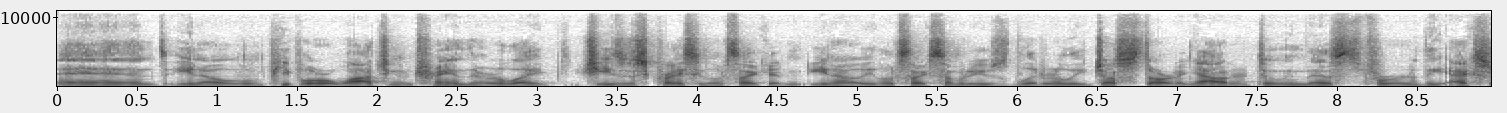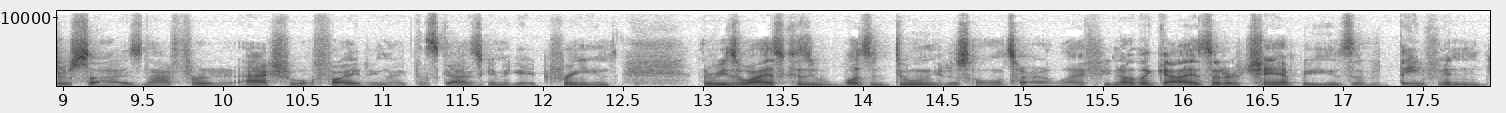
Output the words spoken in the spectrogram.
And you know when people were watching him train they were like jesus christ he looks like an you know he looks like somebody who's literally just starting out or doing this for the exercise not for actual fighting. Like this guy's to get creamed. The reason why is because he wasn't doing it his whole entire life. You know the guys that are champions they've been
